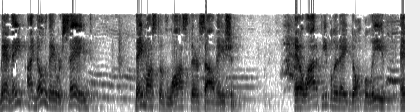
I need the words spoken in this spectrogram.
man, they, I know they were saved. They must have lost their salvation. And a lot of people today don't believe in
